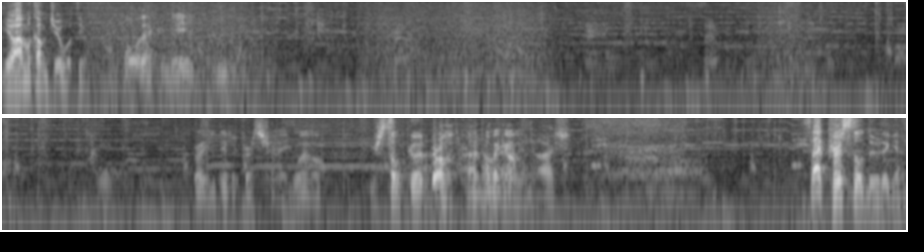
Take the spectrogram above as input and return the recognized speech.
Yo, I'm gonna come chill with you. Oh, that grenade. Bro, you did it first try. Wow. You're so good, bro. Know, oh my god. gosh. It's that crystal dude again.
